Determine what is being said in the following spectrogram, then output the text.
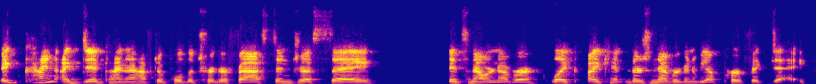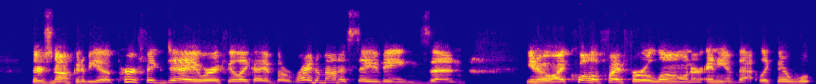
it kind i did kind of have to pull the trigger fast and just say it's now or never like i can't there's never going to be a perfect day there's not going to be a perfect day where i feel like i have the right amount of savings and you know i qualify for a loan or any of that like there will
